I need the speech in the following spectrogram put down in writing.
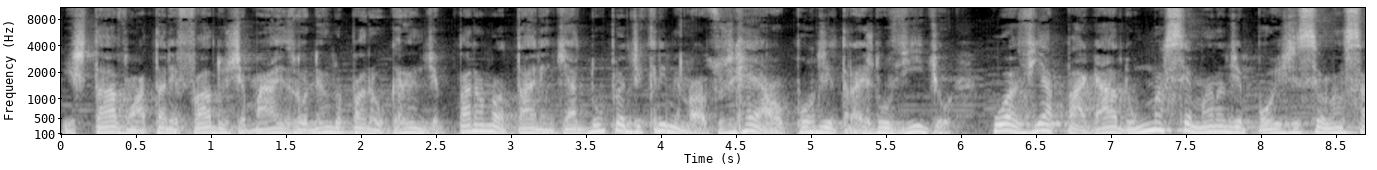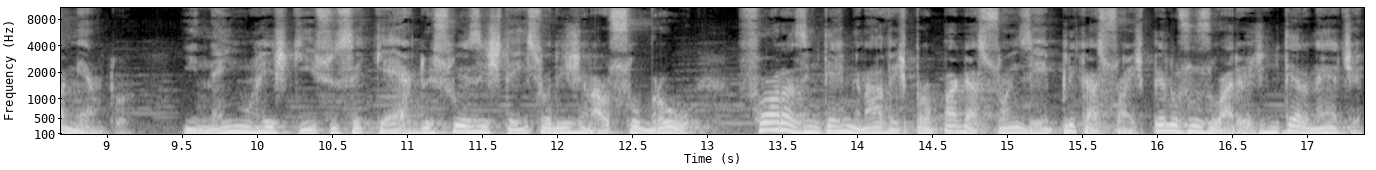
Estavam atarefados demais olhando para o grande para notarem que a dupla de criminosos real por detrás do vídeo o havia apagado uma semana depois de seu lançamento e nem um resquício sequer de sua existência original sobrou, fora as intermináveis propagações e replicações pelos usuários de internet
